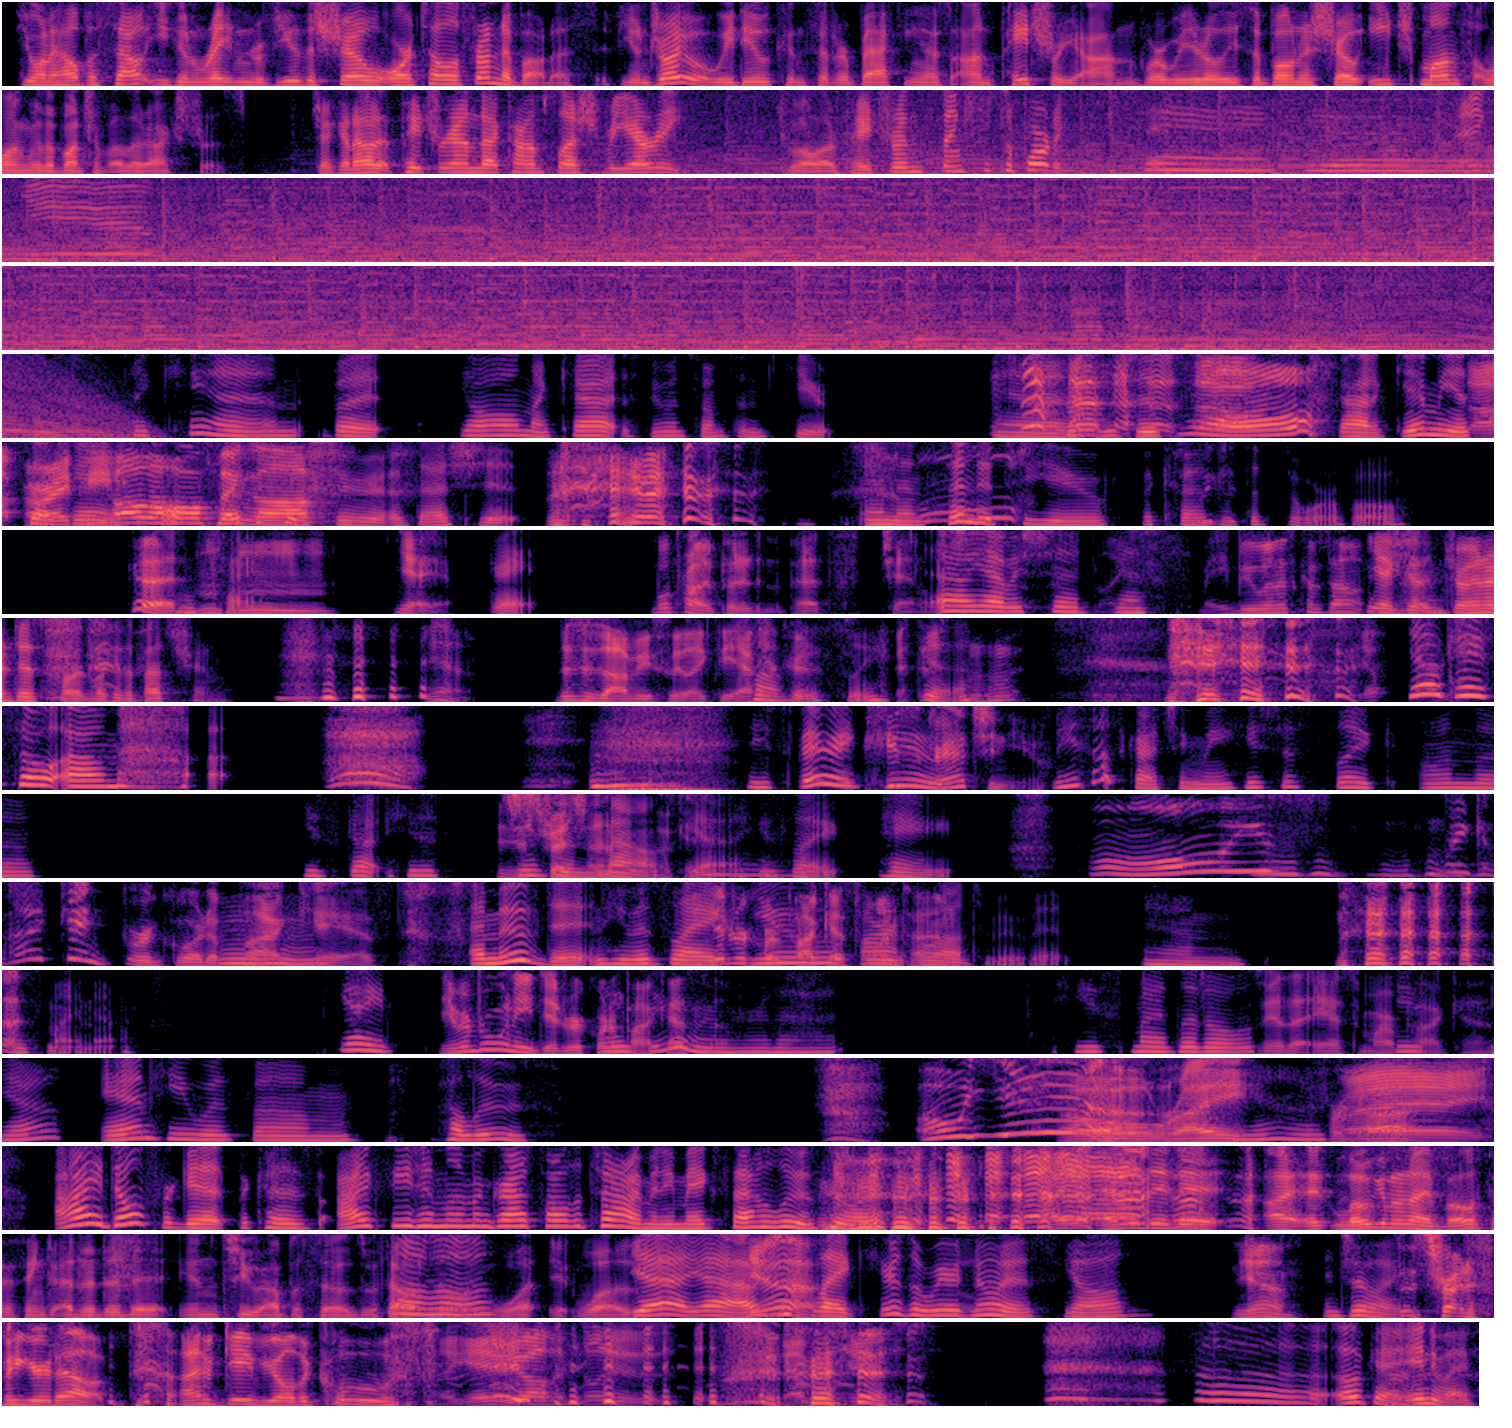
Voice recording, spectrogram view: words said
If you want to help us out, you can rate and review the show or tell a friend about us. If you enjoy what we do, consider backing us on Patreon, where we release a bonus show each month along with a bunch of other extras. Check it out at patreon.com slash VRE. To all our patrons, thanks for supporting us. Thank you. Thank you. I can, but y'all, my cat is doing something cute. And you just So- gotta give me a Stop. second. R.I.P. Call the whole thing off. picture of that shit and then send it to you because could- it's adorable. Good. Okay, Mhm. Yeah, yeah. great. We'll probably put it in the pets channel. Oh, yeah, so we should, like, yes. Maybe when this comes out. Yeah, go, join our Discord. Look at the pets channel. Yeah. This is obviously like the after credits Obviously, at this yeah. point. yeah. Okay. So um, he's very cute. He's scratching you. He's not scratching me. He's just like on the. He's got. He's He's he's, just doing the out. mouse. Okay. Yeah. He's like, hey. Oh, he's like I can record a Mhm. podcast. I moved it, and he was like, he did record a podcast one aren't time." allowed to move it, and it's mine now." Yeah, he, do you remember when he did record a I do podcast though? remember that. He's my little. So we that ASMR podcast. Yeah, and he was um halloos. Oh yeah. Oh, right. Yeah. I forgot. Right. I don't forget because I feed him lemongrass all the time, and he makes that halloos noise. I edited it. I, it- Logan and I both, I think, edited it into episodes without Uh-huh. knowing what it was. yeah, yeah. I was Yeah. just like, "Here's a weird noise, y'all. Yeah. Enjoy." Just try to figure it out. I gave you all the clues. I gave you all the clues. Got. Uh, okay. Anyway,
